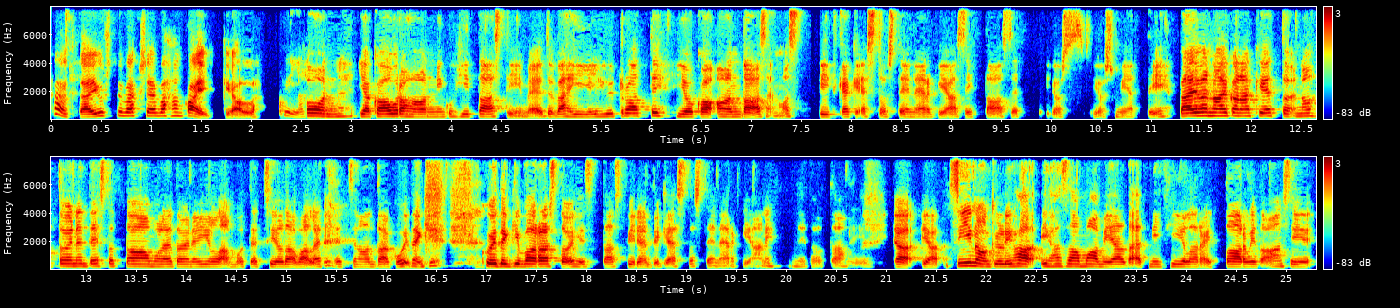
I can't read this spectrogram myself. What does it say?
käyttää just hyväkseen vähän kaikkialle. Kyllä. On, ja kaurahan on niin kuin hitaasti imeytyvä hiilihydraatti, joka antaa semmoista pitkäkestoista energiaa sitten taas, että jos, jos miettii päivän aikanakin, että no, toinen testattaa aamulla ja toinen illalla, mutta et sillä tavalla, että et se antaa kuitenkin, kuitenkin varastoihin taas pidempikestoista energiaa. Niin, niin tota, Niin. ja, ja siinä on kyllä ihan, ihan samaa mieltä, että niitä hiilareita tarvitaan si,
